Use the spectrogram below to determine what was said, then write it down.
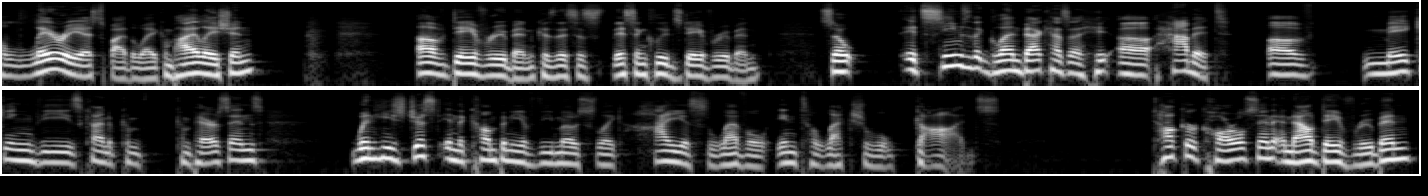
hilarious, by the way, compilation of Dave Rubin because this is this includes Dave Rubin. So it seems that Glenn Beck has a uh, habit of making these kind of com- comparisons when he's just in the company of the most like highest level intellectual gods. Tucker Carlson and now Dave Rubin.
